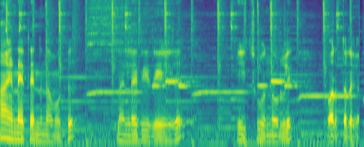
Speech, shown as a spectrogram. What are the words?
ആ എണ്ണയിൽ തന്നെ നമുക്ക് നല്ല രീതിയിൽ ഈ ചുവന്നുള്ളി വറുത്തെടുക്കാം.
